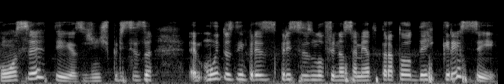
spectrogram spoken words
Com certeza, a gente precisa, é, muitas empresas precisam do financiamento para poder crescer.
